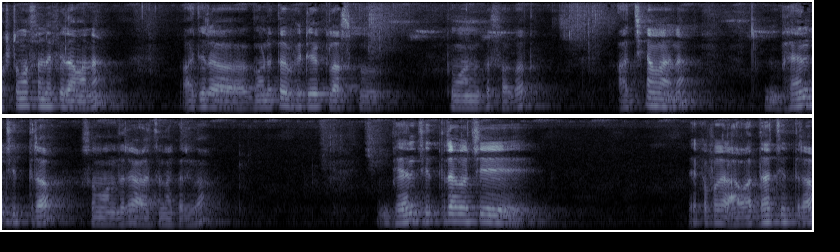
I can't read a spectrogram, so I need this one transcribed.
अष्टम श्रेणी पाने आज गणित भिड क्लास को तुम स्वागत आज आम भेन चित्र संबंध में आलोचना करवा भेन चित्र हूँ एक प्रकार आबाध चित्र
